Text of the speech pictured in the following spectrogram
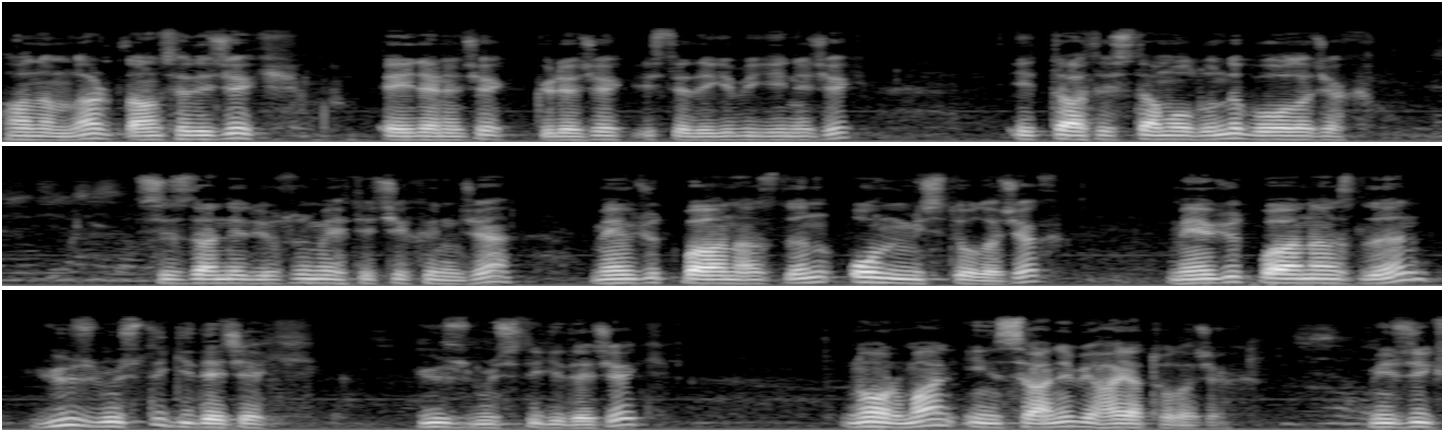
Hanımlar dans edecek, eğlenecek, gülecek, istediği gibi giyinecek. İttihat İslam olduğunda bu olacak. Siz zannediyorsunuz Mehdi çıkınca mevcut bağnazlığın 10 misli olacak. Mevcut bağnazlığın 100 misli gidecek. 100 misli gidecek. Normal insani bir hayat olacak. Müzik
